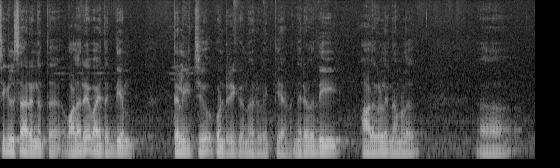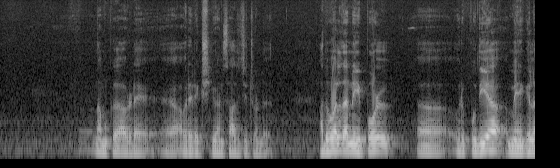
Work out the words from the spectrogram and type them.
ചികിത്സാ രംഗത്ത് വളരെ വൈദഗ്ധ്യം തെളിയിച്ചു കൊണ്ടിരിക്കുന്ന ഒരു വ്യക്തിയാണ്. നിരവധി ആളുകളെ നമ്മൾ നമുക്ക് അവരുടെ അവരെ രക്ഷിക്കുവാൻ സാധിച്ചിട്ടുണ്ട്. അതുപോലെ തന്നെ ഇപ്പോൾ ഒരു പുതിയ മേഖല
